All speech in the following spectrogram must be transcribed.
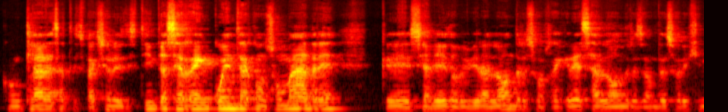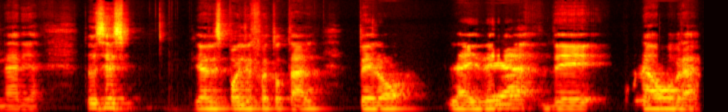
con claras satisfacciones distintas, se reencuentra con su madre, que se había ido a vivir a Londres o regresa a Londres, de donde es originaria. Entonces, ya el spoiler fue total, pero la idea de una obra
